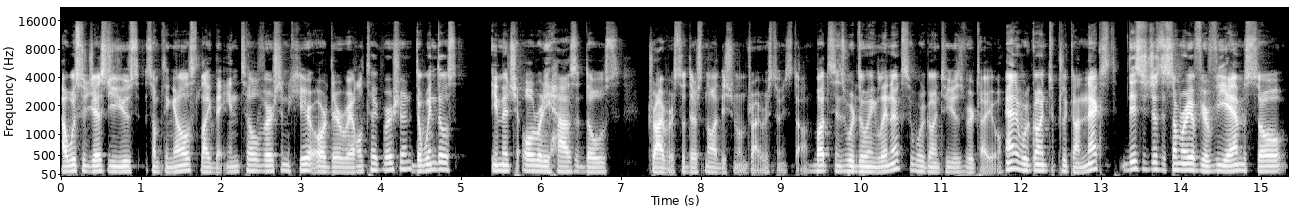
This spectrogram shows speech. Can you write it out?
I would suggest you use something else like the Intel version here or the Realtek Version, the Windows image already has those drivers, so there's no additional drivers to install. But since we're doing Linux, we're going to use VirtIO. And we're going to click on next. This is just a summary of your VM, so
